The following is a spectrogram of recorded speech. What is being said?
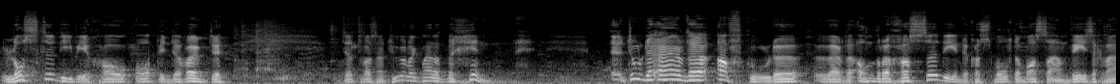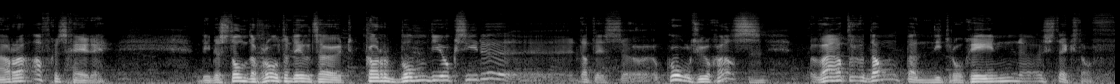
loste die weer gauw op in de ruimte. Dat was natuurlijk maar het begin. Eh, Toen de aarde afkoelde, werden andere gassen die in de gesmolten massa aanwezig waren afgescheiden. Die bestonden grotendeels uit carbondioxide, eh, dat is eh, koolzuurgas, waterdamp en nitrogeen, stikstof.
